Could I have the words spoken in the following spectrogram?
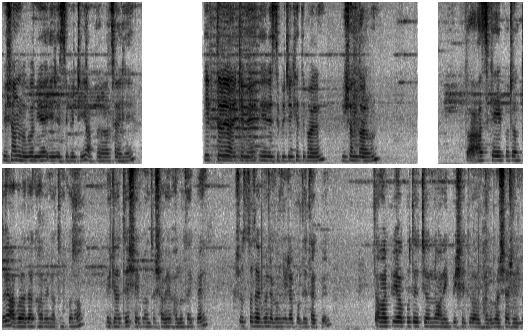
ভীষণ লোভনীয় এই রেসিপিটি আপনারা চাইলে ইফতারের আইটেমে এই রেসিপিটি খেতে পারেন, ভীষণ দারুণ। তো আজকে এই পর্যন্ত আবারও দেখা হবে নতুন কোনো ভিডিওতে সেই পর্যন্ত সবাই ভালো থাকবেন, সুস্থ থাকবেন এবং নিরাপদে থাকবেন। তো আমার প্রিয় আপুদের জন্য অনেক বেশি দোয়া ভালোবাসা রইল।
